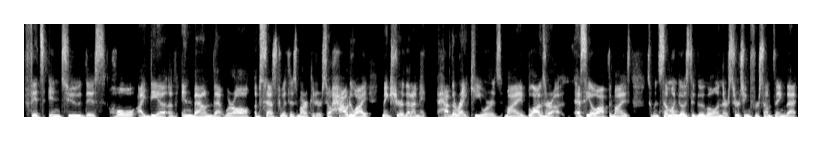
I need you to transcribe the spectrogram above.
fits into this whole idea of inbound that we're all obsessed with as marketers. So how do I make sure that I'm have the right keywords. My blogs are uh, SEO optimized. So when someone goes to Google and they're searching for something that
